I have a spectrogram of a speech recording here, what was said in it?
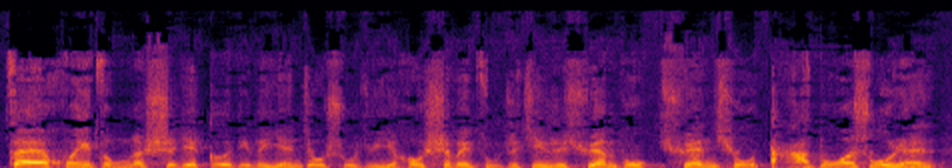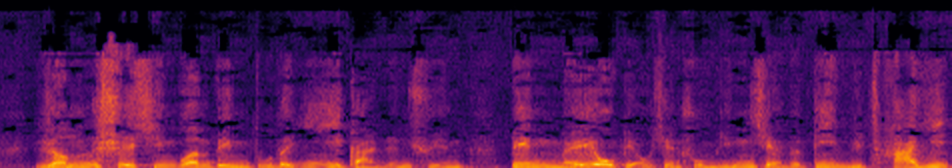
在汇总了世界各地的研究数据以后，世卫组织近日宣布，全球大多数人仍是新冠病毒的易感人群，并没有表现出明显的地域差异。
